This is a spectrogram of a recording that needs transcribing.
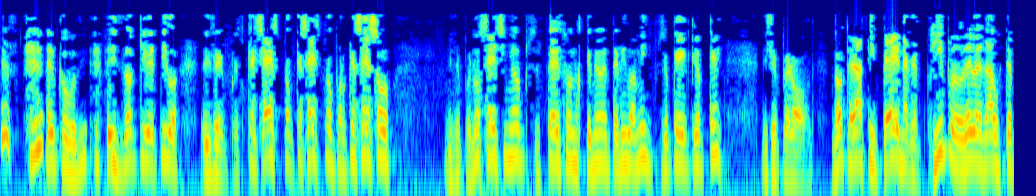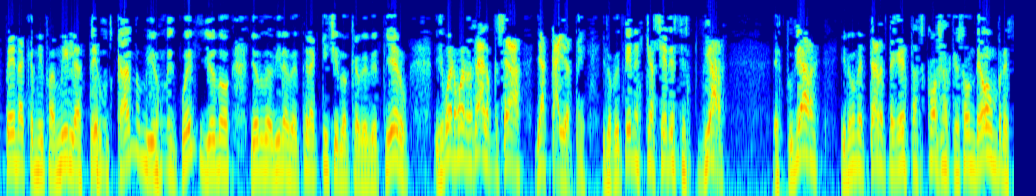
es, como si, y tú aquí metido. Dice, pues, ¿qué es esto? ¿Qué es esto? ¿Por qué es eso? Dice, pues no sé, señor, pues ustedes son los que me han detenido a mí. Pues, ¿qué, qué, qué? Dice, pero no te da a ti pena. que Sí, pero debe dar usted pena que mi familia esté buscando y no me encuentre. Yo no, yo no me vine a meter aquí sin lo que me metieron. Dice, bueno, bueno, sea lo que sea, ya cállate. Y lo que tienes que hacer es estudiar. Estudiar y no meterte en estas cosas que son de hombres.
